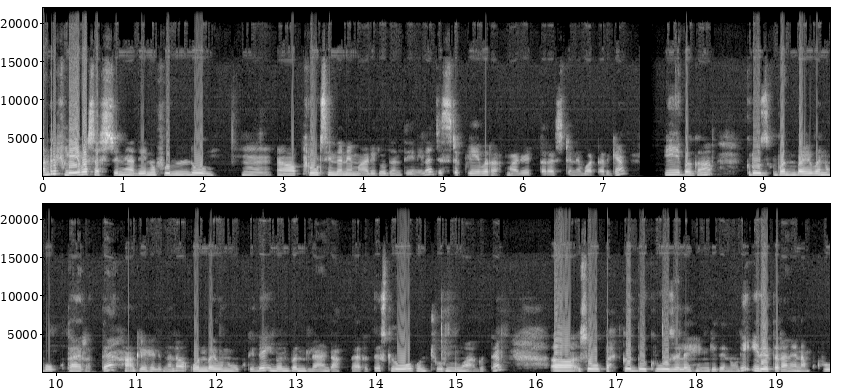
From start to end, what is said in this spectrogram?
ಅಂದ್ರೆ ಫ್ಲೇವರ್ಸ್ ಅಷ್ಟೇನೆ, ಅದೇನು ಫುಲ್ಲು ಫ್ರೂಟ್ಸ್ ಇಂದಾನೆ ಮಾಡಿರೋದಂತ ಏನಿಲ್ಲ ಜಸ್ಟ್ ಫ್ಲೇವರ್ ಮಾಡಿರ್ತಾರೆ ಅಷ್ಟೇನೆ ವಾಟರ್ಗೆ ಇವಾಗ ಕ್ರೂಸ್ ಒನ್ ಬೈ ಒನ್ ಹೋಗ್ತಾ ಇರುತ್ತೆ. ಆಗ್ಲೇ ಹೇಳಿದ್ನಲ್ಲ ಒನ್ ಬೈ ಒನ್ ಹೋಗ್ತಿದೆ, ಇನ್ನೊಂದ್ ಬಂದ್ ಲ್ಯಾಂಡ್ ಆಗ್ತಾ ಇರುತ್ತೆ. ಸ್ಲೋ ಒಂಚೂರು ಮೂವ್ ಆಗುತ್ತೆ. ಸೊ ಪಕ್ಕದ್ದು ಕ್ರೂಸ್ ಎಲ್ಲ ಹೆಂಗಿದೆ ನೋಡಿ, ಇದೇ ತರಾನೇ ನಮ್ ಕ್ರೂ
